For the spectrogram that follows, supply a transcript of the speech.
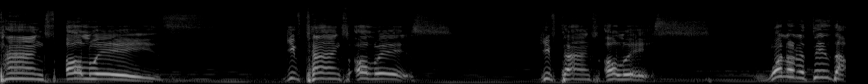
thanks always. Give thanks always. Give thanks always. One of the things that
